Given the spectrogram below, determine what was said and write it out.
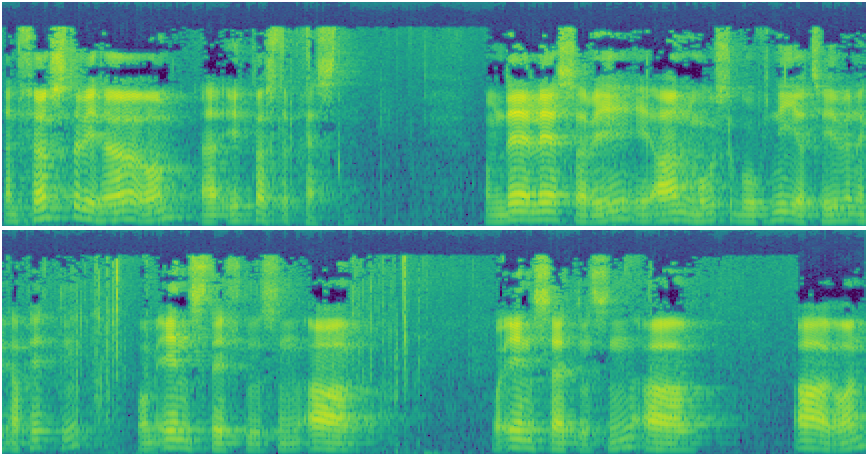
Den første vi hører om, er ypperste presten. Om det leser vi i 2. Mosebok 29. kapittel, om innstiftelsen av og innsettelsen av Aron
